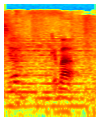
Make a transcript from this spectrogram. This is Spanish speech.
¿Qué Que va.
